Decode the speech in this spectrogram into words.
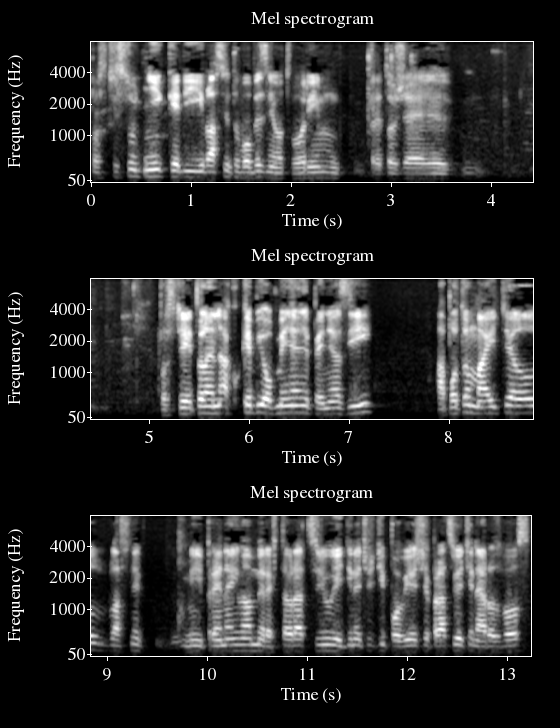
proste sú dní, kedy vlastne to vôbec neotvorím, pretože proste je to len ako keby obmienanie peňazí a potom majiteľ vlastne my prenajímame reštauráciu, jediné, čo ti povie, že pracujete na rozvoz,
